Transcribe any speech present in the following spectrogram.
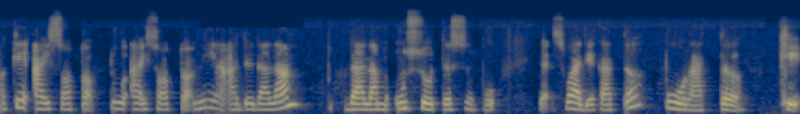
Okey, isotop tu isotop ni yang ada dalam dalam unsur tersebut. That's why dia kata purata. Okey.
